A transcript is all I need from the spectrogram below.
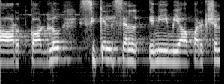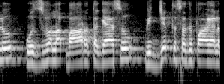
భారత్ కార్డులు సికిల్ సెల్ ఎనీమియా పరీక్షలు ఉజ్వల భారత గ్యాసు విద్యుత్ సదుపాయాలు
